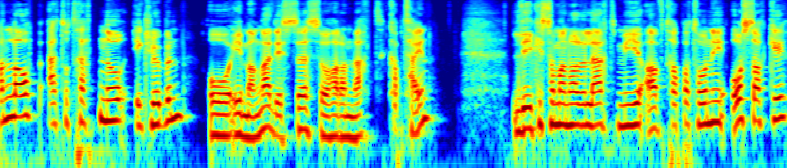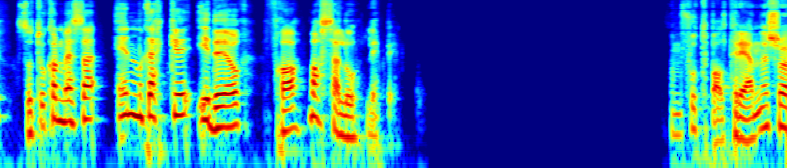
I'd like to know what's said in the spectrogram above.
Han la opp etter 13 år i klubben, og i mange av disse så hadde han vært kaptein. Like som han hadde lært mye av Trappatoni og Sakki, så tok han med seg en rekke ideer fra Marcello Lippi som fotballtrener så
